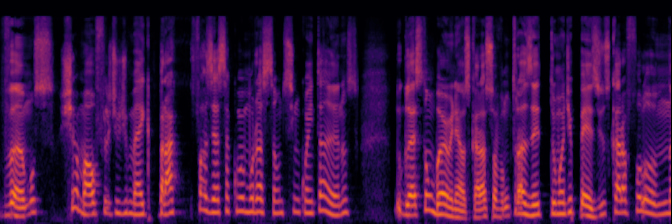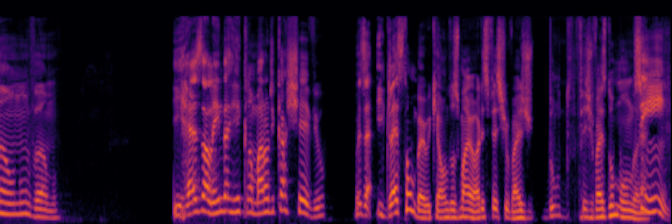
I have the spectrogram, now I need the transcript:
vamos chamar o Fleetwood Mac pra fazer essa comemoração de 50 anos do Glastonbury, né? Os caras só vão trazer turma de peso. E os caras falaram, não, não vamos. E reza a lenda reclamaram de cachê, viu? Pois é, e Glastonbury, que é um dos maiores festivais, de- do, festivais do mundo, né? Sim.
